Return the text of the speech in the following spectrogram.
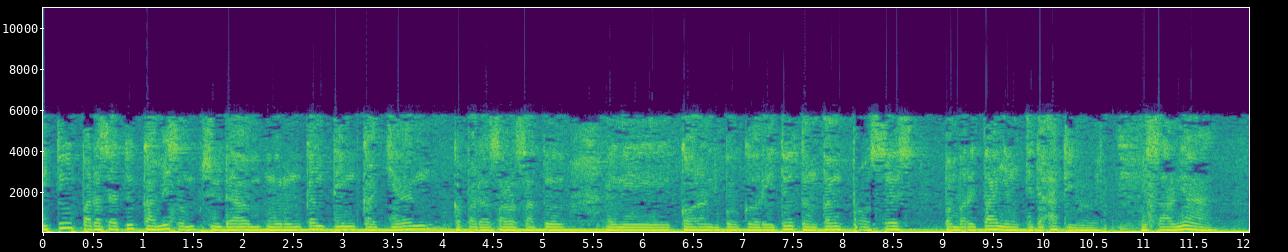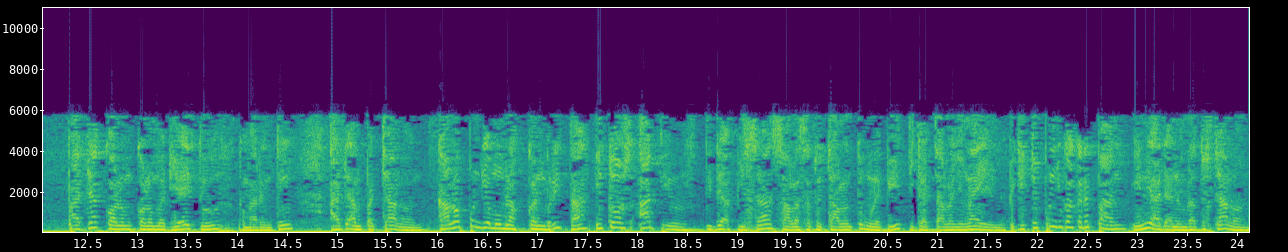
itu pada saat itu kami su- sudah menurunkan tim kajian kepada salah satu ini koran di Bogor itu tentang proses pemberitaan yang tidak adil. Misalnya pada kolom-kolom media itu kemarin itu ada empat calon. Kalaupun dia mau melakukan berita itu harus adil, tidak bisa salah satu calon itu melebihi tiga calon yang lain. Begitupun juga ke depan. Ini ada 600 calon.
